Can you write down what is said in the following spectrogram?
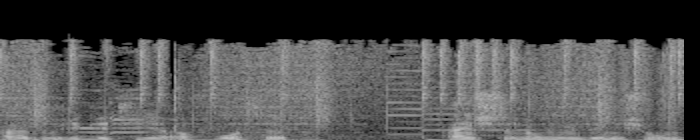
Also ihr geht hier auf WhatsApp, Einstellungen bin ich schon,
